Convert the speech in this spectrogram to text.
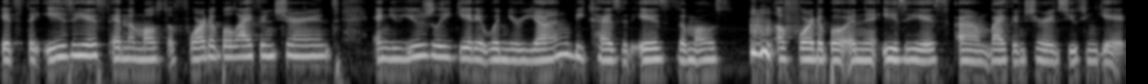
It's the easiest and the most affordable life insurance, and you usually get it when you're young because it is the most affordable and the easiest um, life insurance you can get.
